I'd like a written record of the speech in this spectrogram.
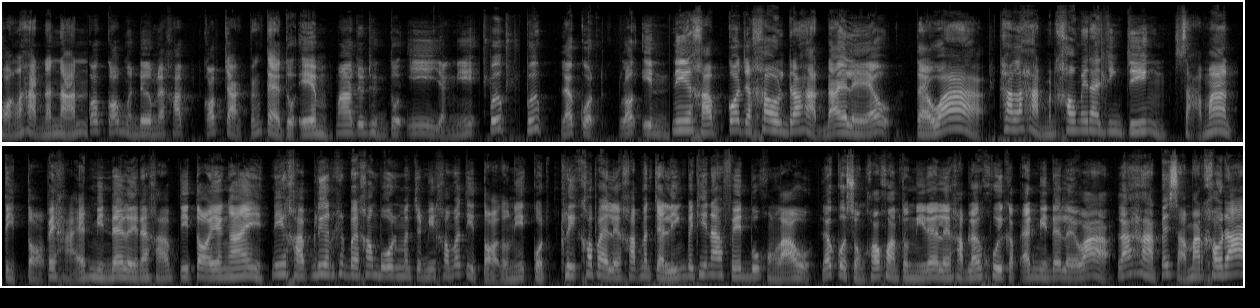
ของรหัสนั้นๆ ก็ก๊อปเหมือนเดิมนะครับก๊อปจากตั้งแต่ตัว M มาจนถึงตัว E อย่างนี้ปุ๊บปุ๊บแล้วกดล็อกอินนี่ครับก็จะเข้ารหัสได้แล้วแต่ว่าถ้ารหัสมันเข้าไม่ได้จริง ๆ สามารถติดต่อไปหาแอดมินได้เลยนะครับ ติดต่อยังไง นี่ครับ เลื่อนขึ้นไปข้างบน มันจะมีคำว่าติดต่อตรงนี้ กดคลิกเข้าไปเลยครับ มันจะลิงก์ไปที่หน้า Facebook ของเรา แล้วกดส่งข้อความตรงนี้ได้เลยครับ แล้วคุยกับแอดมินได้เลยว่า รหัสไม่สามารถเข้าได้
